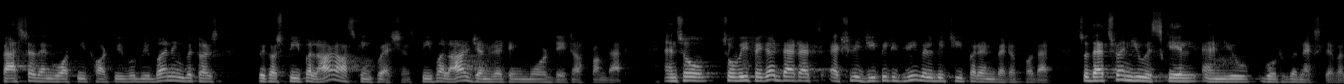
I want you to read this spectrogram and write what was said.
faster than what we thought we would be burning because, because people are asking questions. People are generating more data from that. And so, so we figured that actually GPT-3 will be cheaper and better for that. So that's when you scale and you go to the next level.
